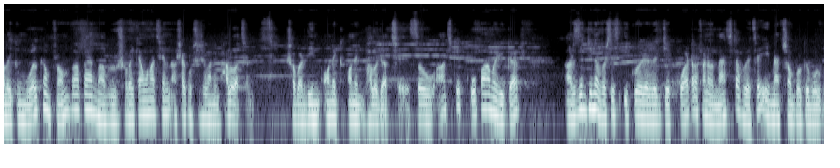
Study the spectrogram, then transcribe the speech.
আলাইকুম ওয়েলকাম ফ্রম বাপা অ্যান্ড সবাই কেমন আছেন? আশা করছি সবাই অনেক ভালো আছেন। সবার দিন অনেক অনেক ভালো যাচ্ছে। সো আজকে কোপা আমেরিকার আর্জেন্টিনা ভার্সেস ইকুয়েডারের যে কোয়ার্টার ফাইনাল ম্যাচটা হয়েছে, এই ম্যাচ সম্পর্কে বলব।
